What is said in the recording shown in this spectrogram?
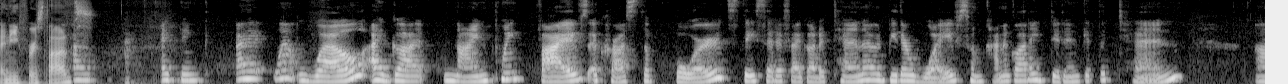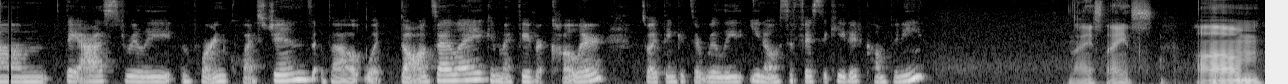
any first thoughts? Uh, I think Went well. I got 9.5s across the boards. They said if I got a 10, I would be their wife. So I'm kind of glad I didn't get the 10. Um, they asked really important questions about what dogs I like and my favorite color. So I think it's a really, you know, sophisticated company. Nice, nice. Um,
